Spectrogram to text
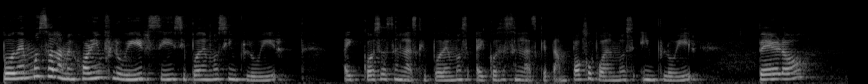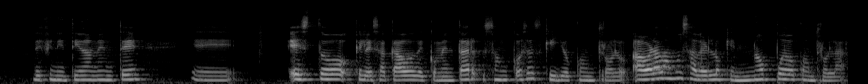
Podemos a lo mejor influir, sí, sí podemos influir. Hay cosas en las que podemos, hay cosas en las que tampoco podemos influir, pero definitivamente eh, esto que les acabo de comentar son cosas que yo controlo. Ahora vamos a ver lo que no puedo controlar.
